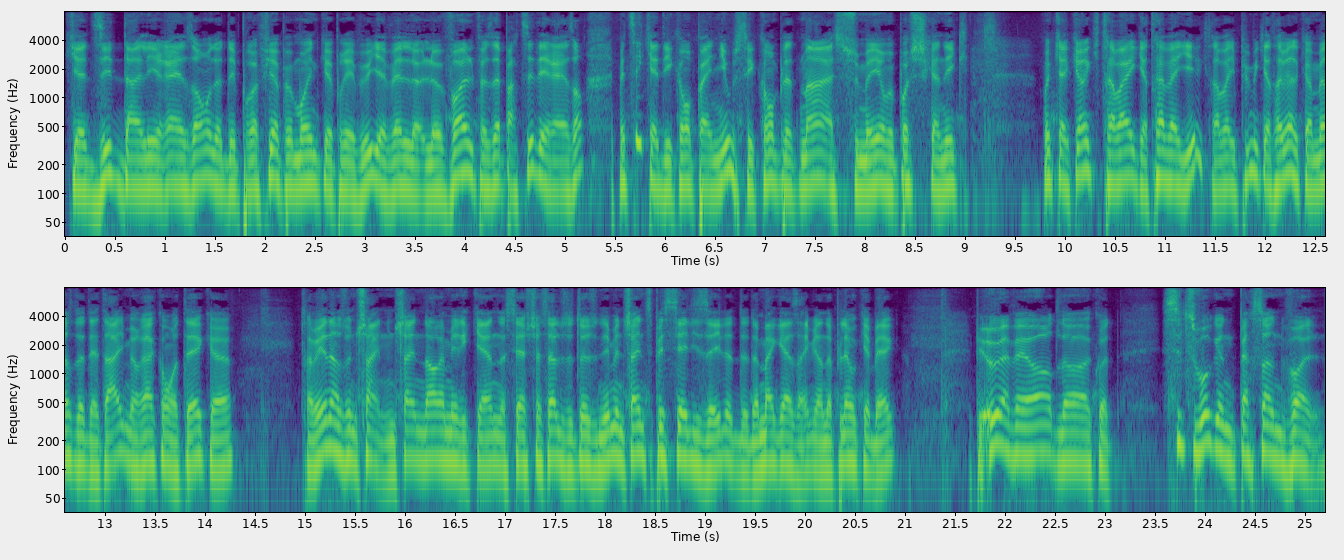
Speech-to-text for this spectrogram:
qui a dit dans les raisons là, des profits un peu moins que prévu, il y avait le, le vol faisait partie des raisons. Mais tu sais qu'il y a des compagnies où c'est complètement assumé, on veut pas chicaner. Moi, quelqu'un qui travaille, qui a travaillé, qui travaille plus, mais qui a travaillé dans le commerce de détail, me racontait que il travaillait dans une chaîne, une chaîne nord-américaine, le CHSL aux États-Unis, mais une chaîne spécialisée là, de, de magasins. Il y en a plein au Québec. Puis eux avaient ordre, là, écoute, si tu vois qu'une personne vole,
